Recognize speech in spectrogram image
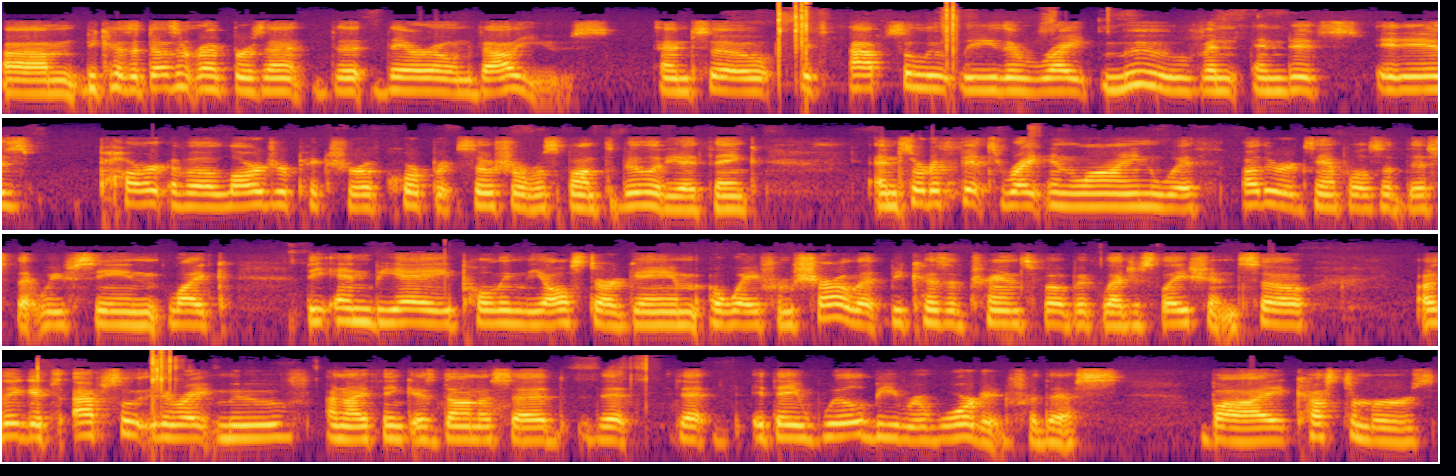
um, because it doesn't represent the, their own values. And so it's absolutely the right move, and, and it's it is part of a larger picture of corporate social responsibility, I think, and sort of fits right in line with other examples of this that we've seen, like the NBA pulling the All Star game away from Charlotte because of transphobic legislation. So I think it's absolutely the right move, and I think, as Donna said, that that they will be rewarded for this by customers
